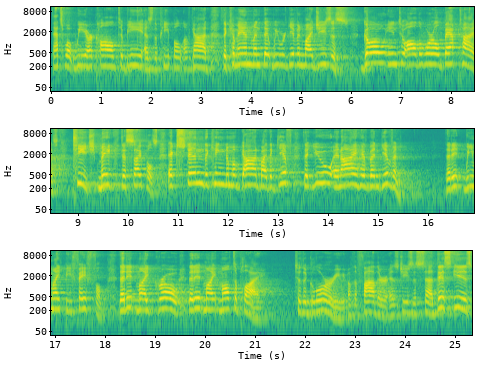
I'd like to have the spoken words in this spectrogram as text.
That's what we are called to be as the people of God. The commandment that we were given by Jesus Go into all the world, baptize, teach, make disciples, extend the kingdom of God by the gift that you and I have been given, that it, we might be faithful, that it might grow, that it might multiply to the glory of the Father, as Jesus said. This is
